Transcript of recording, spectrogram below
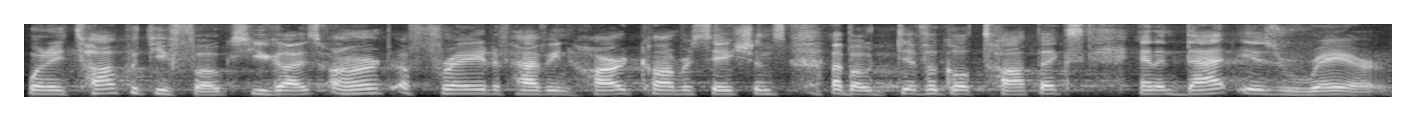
When I talk with you folks, you guys aren't afraid of having hard conversations about difficult topics, and that is rare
